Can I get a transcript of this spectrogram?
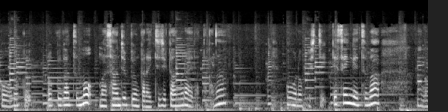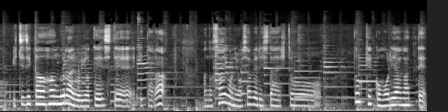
56。6月も、まあ、30分から1時間ぐらいだったかな。567で先月はあの1時間半ぐらいを予定していたらあの最後におしゃべりしたい人と結構盛り上がって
